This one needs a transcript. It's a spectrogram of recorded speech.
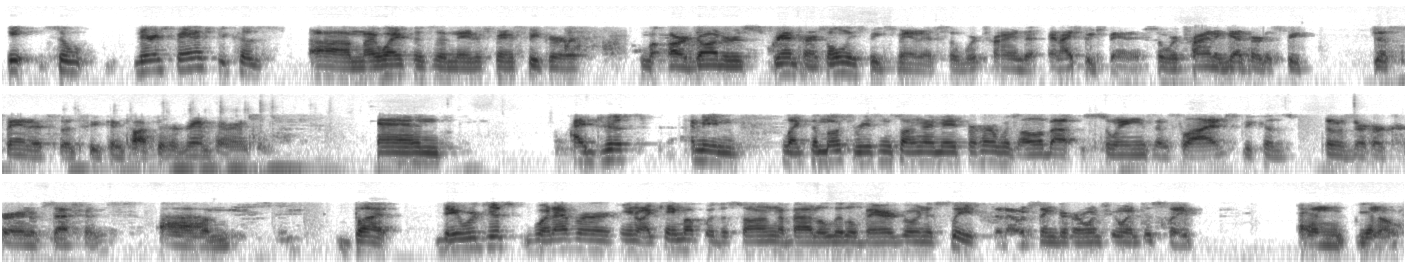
it, so they're in Spanish because uh, my wife is a native Spanish speaker. Our daughter's grandparents only speak Spanish, so we're trying to, and I speak Spanish, so we're trying to get her to speak just Spanish so she can talk to her grandparents. And I just, I mean, like the most recent song I made for her was all about swings and slides because those are her current obsessions. Um, but they were just whatever, you know, I came up with a song about a little bear going to sleep that I would sing to her when she went to sleep. And, you know,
